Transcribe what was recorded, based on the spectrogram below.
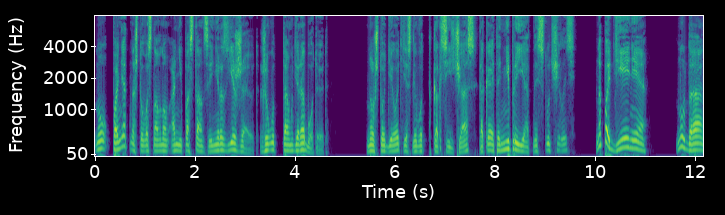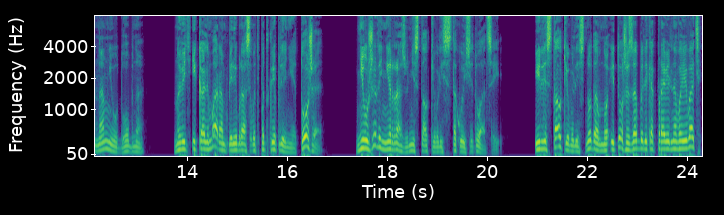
Ну, понятно, что в основном они по станции не разъезжают, живут там, где работают. Но что делать, если вот как сейчас какая-то неприятность случилась? Нападение. Ну да, нам неудобно. Но ведь и кальмарам перебрасывать подкрепление тоже. Неужели ни разу не сталкивались с такой ситуацией? Или сталкивались, но давно и тоже забыли, как правильно воевать?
